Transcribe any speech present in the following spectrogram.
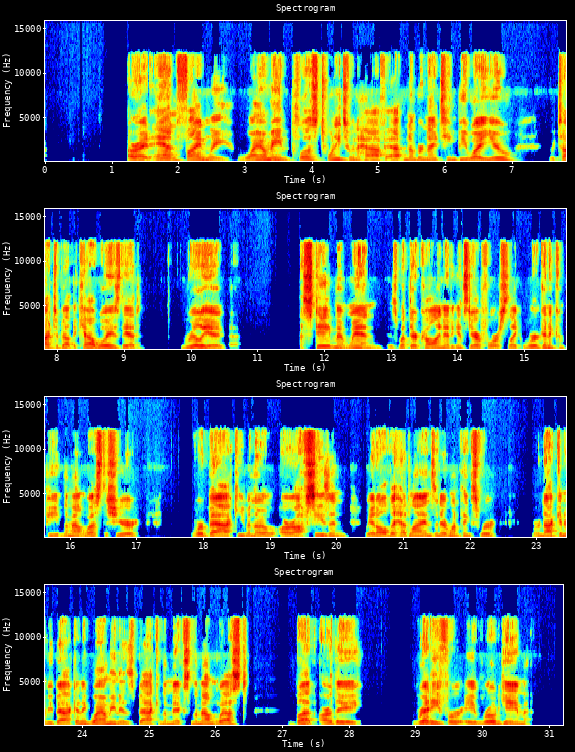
All right. And finally, Wyoming plus 22 and a half at number 19 BYU. We talked about the Cowboys. They had really a, a statement win, is what they're calling it against Air Force. Like, we're going to compete in the Mountain West this year we're back, even though our off season we had all the headlines and everyone thinks we're we're not going to be back. I think Wyoming is back in the mix in the Mountain West, but are they ready for a road game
